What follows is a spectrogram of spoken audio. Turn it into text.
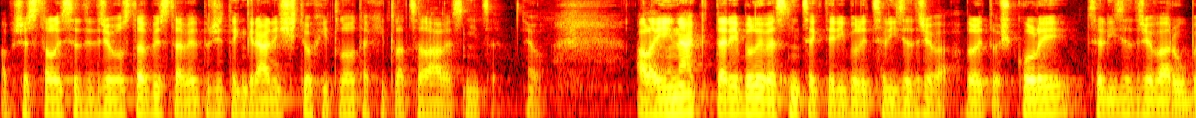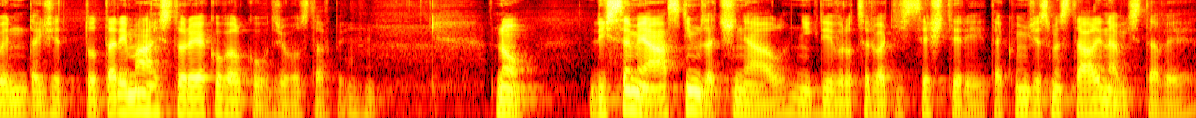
a přestali se ty dřevostavby stavět, protože tenkrát, když to chytlo, tak chytla celá vesnice. Jo. Ale jinak tady byly vesnice, které byly celý ze dřeva. A byly to školy, celý ze dřeva, Rubin, takže to tady má historii jako velkou dřevostavby. Mm-hmm. No, když jsem já s tím začínal, někdy v roce 2004, tak vím, že jsme stáli na výstavě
